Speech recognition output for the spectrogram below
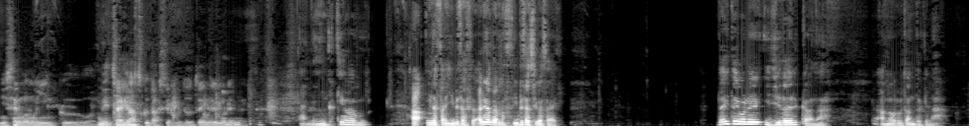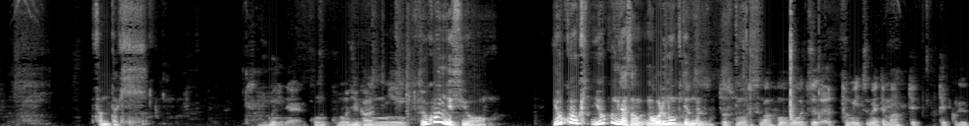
偽物インクをめちゃ安く出してるけど全然売れない。あ、ねインク系は、あ、皆さん指さす。ありがとうございます。指さしてください。だいたい俺、いじられるからな。あの、歌の時な。その時。すごいね。このこの時間に。すごいんですよ。よく起き、よく皆さん、まあ俺も起きてるんだけど。ずっともうスマホをずっと見つめて待っててくれるん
